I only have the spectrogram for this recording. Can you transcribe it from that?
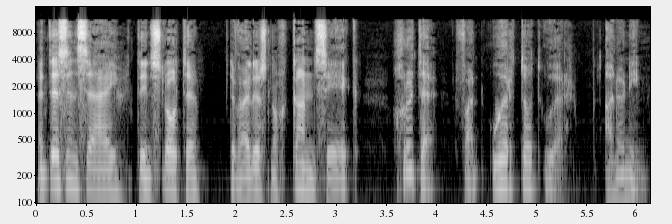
Intussen sê hy ten slotte, terwyl ons nog kan, sê ek groete van oor tot oor, anoniem.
